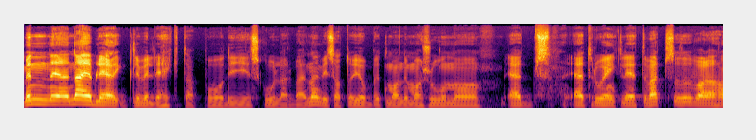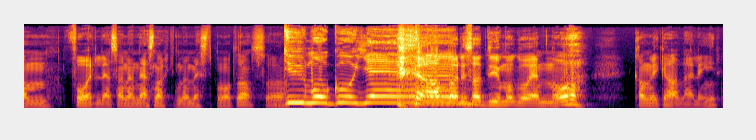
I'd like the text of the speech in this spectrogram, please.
Men eh, nei, jeg ble egentlig veldig hekta på de skolearbeidene. Vi satt og jobbet med animasjon, og jeg, jeg tror egentlig etter hvert så var det han foreleseren den jeg snakket med mest, på en måte. Så Du må gå hjem! ja, han bare sa 'du må gå hjem nå'. Kan vi ikke ha deg lenger.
